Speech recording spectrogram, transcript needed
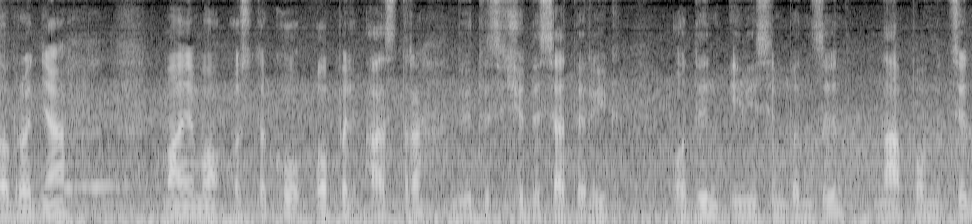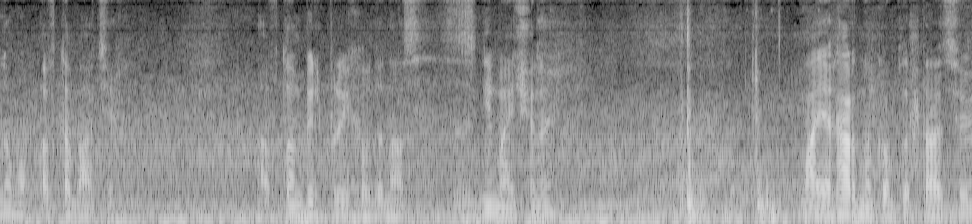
Доброго дня. Маємо ось таку Opel Astra 2010 рік, 1,8 бензин на повноцінному автоматі. Автомобіль приїхав до нас з Німеччини. Має гарну комплектацію.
